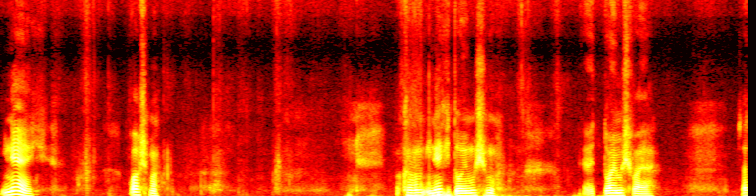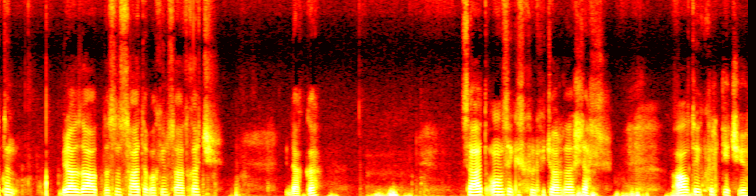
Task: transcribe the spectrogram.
İnek. Koşma. Bakalım inek doymuş mu? Evet doymuş baya. Zaten biraz daha atlasın saate bakayım saat kaç? Bir dakika. Saat 18.43 arkadaşlar. 6'yı 40 geçiyor.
